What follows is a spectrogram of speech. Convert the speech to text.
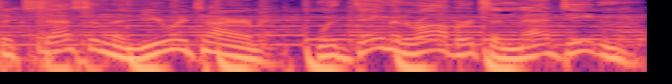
Success in the New Retirement with Damon Roberts and Matt Deaton.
